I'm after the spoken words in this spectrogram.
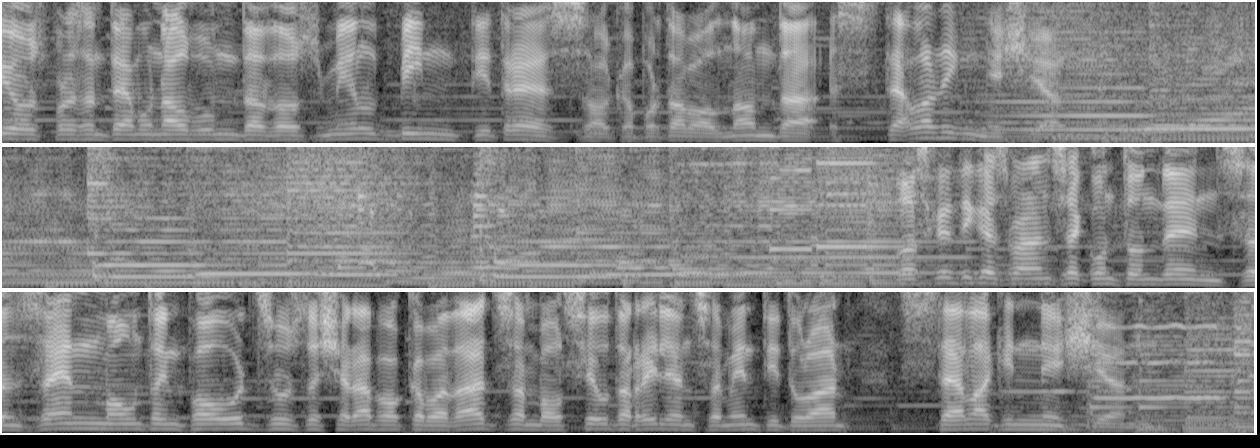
Avui us presentem un àlbum de 2023, el que portava el nom de Stellar Ignition. Les crítiques van ser contundents. Zen Mountain Poets us deixarà bocabadats amb el seu darrer llançament titulat Stellar Ignition.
